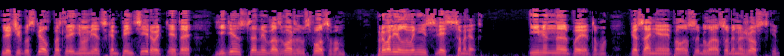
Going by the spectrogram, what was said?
Летчик успел в последний момент скомпенсировать это единственным возможным способом провалил вниз весь самолет. Именно поэтому касание полосы было особенно жестким.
